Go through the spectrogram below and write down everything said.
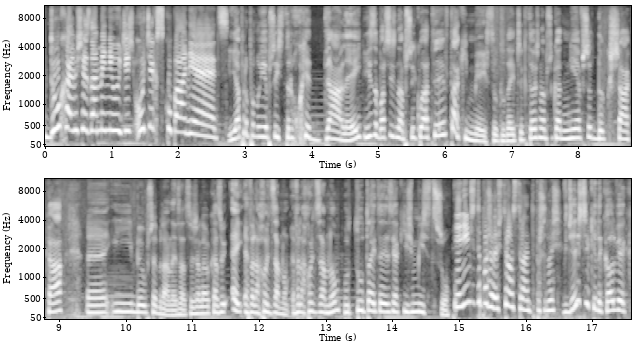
Duchem się zamienił i gdzieś uciekł skubaniec. Ja proponuję przejść trochę dalej i zobaczyć na przykład y, w takim miejscu tutaj, czy ktoś na przykład nie wszedł do krzaka e, i był przebrany za coś, ale okazuje... Ej, Ewela, chodź za mną, Ewela, chodź za mną, bo tutaj to jest jakiś mistrzu. Ja nie wiem, gdzie ty poszedłeś, w którą stronę ty poszedłeś? Widzieliście kiedykolwiek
